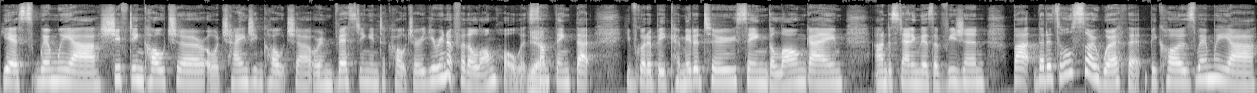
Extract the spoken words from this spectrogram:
yes, when we are shifting culture or changing culture or investing into culture, you're in it for the long haul. It's Yeah. something that you've got to be committed to, seeing the long game, understanding there's a vision, but that it's also worth it because when we are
